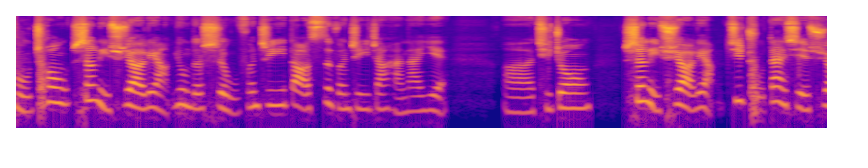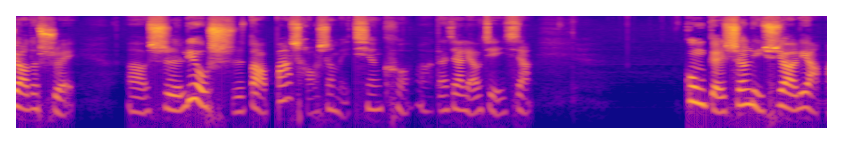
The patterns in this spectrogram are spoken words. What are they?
补充生理需要量用的是五分之一到四分之一张含钠液，呃，其中生理需要量基础代谢需要的水，呃，是六十到八十毫升每千克啊，大家了解一下，供给生理需要量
